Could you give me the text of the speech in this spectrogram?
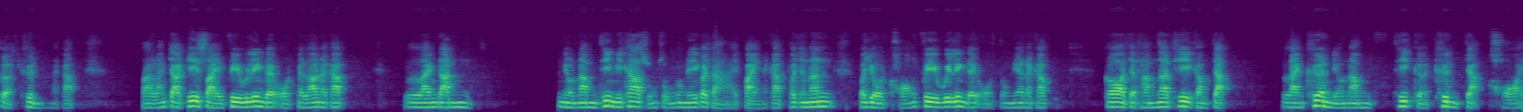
เกิดขึ้นนะครับ แต่หลังจากที่ใส่ฟรีวิลลิ่งไดโอดไปแล้วนะครับ แรงดันเหนี่ยวนำที่มีค่าสูงสูงตรงนี้ก็จะหายไปนะครับ เพราะฉะนั้นประโยชน์ของฟรีวิลลิ่งไดโอดตรงนี้นะครับ ก็จะทำหน้าที่กำจัดแรงเคลื่อนเหนี่ยวนำที่เกิดขึ้นจากคอย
